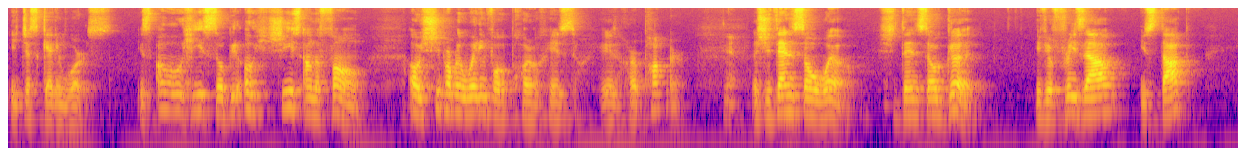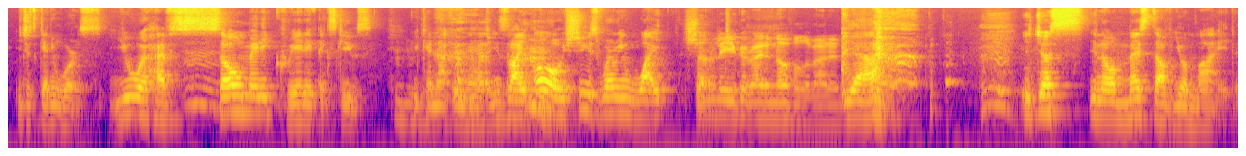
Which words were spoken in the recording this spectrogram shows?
it's just getting worse. It's oh he's so beautiful. Oh she's on the phone. Oh she's probably waiting for her, his, his her partner. Yeah. And She danced so well. She danced so good. If you freeze out, you stop. It's just getting worse. You will have mm. so many creative excuses. You mm-hmm. cannot imagine. It's like oh she's wearing white shirt. Suddenly you could write a novel about it. Yeah. it just, you know, messed up your mind.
